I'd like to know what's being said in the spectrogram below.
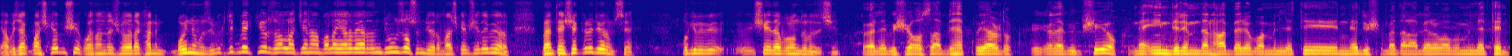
Yapacak başka bir şey yok. Vatandaş olarak hani boynumuzu büktük bekliyoruz. Allah Cenab-ı Allah yar ve yardımcımız olsun diyorum. Başka bir şey demiyorum. Ben teşekkür ediyorum size. Bu gibi bir şeyde bulunduğunuz için. Öyle bir şey olsa biz hep duyardık. Öyle bir şey yok. Ne indirimden haberi var milletin, ne düşmeden haberi var bu milletin.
